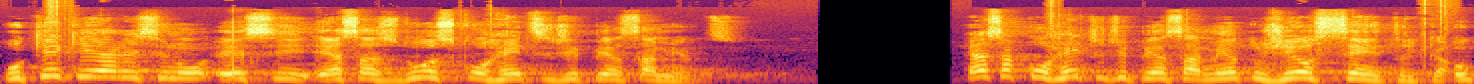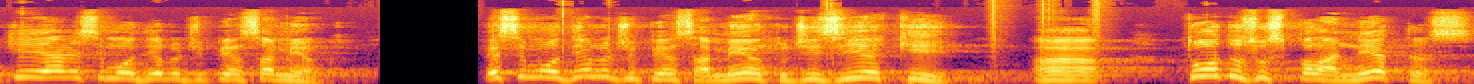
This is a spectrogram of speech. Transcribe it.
O que, que eram esse, esse, essas duas correntes de pensamentos? Essa corrente de pensamento geocêntrica, o que era esse modelo de pensamento? Esse modelo de pensamento dizia que ah, todos os planetas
